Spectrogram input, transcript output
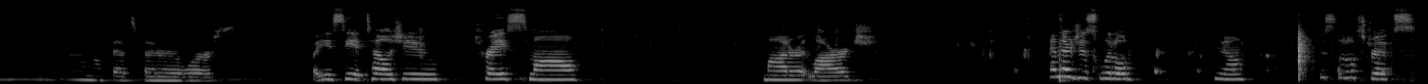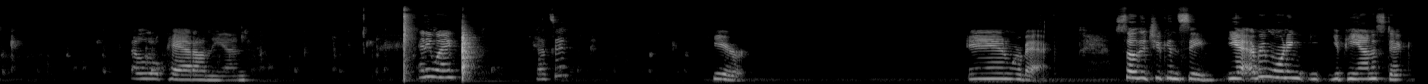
I don't know if that's better or worse. But you see it tells you trace small, moderate, large. And they're just little, you know, just little strips. Got a little pad on the end. Anyway, that's it. Here, and we're back. So that you can see. Yeah, every morning you pee on a stick,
